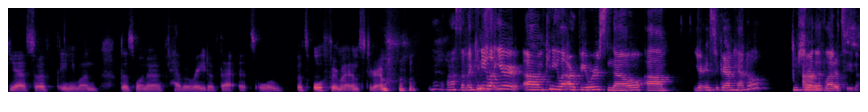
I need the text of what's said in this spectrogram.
yeah so if anyone does want to have a read of that it's all it's all through my instagram yeah, awesome and can you let your um, can you let our viewers know um, your instagram handle i'm sure um, they'd love to know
